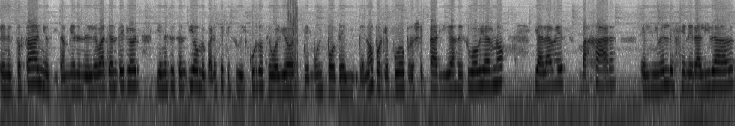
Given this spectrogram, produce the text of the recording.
en estos años y también en el debate anterior. Y en ese sentido me parece que su discurso se volvió este, muy potente no porque pudo proyectar ideas de su gobierno y a la vez bajar el nivel de generalidad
